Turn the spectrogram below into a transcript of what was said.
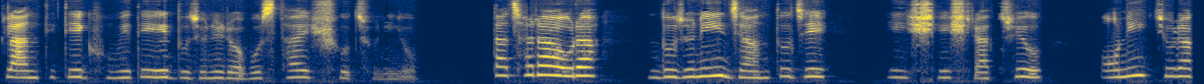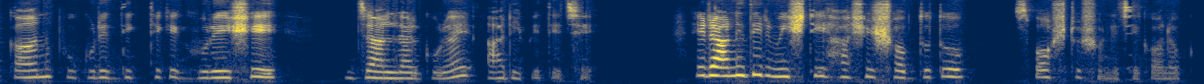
ক্লান্তিতে ঘুমেতে দুজনের অবস্থায় শোচনীয়। তাছাড়া ওরা দুজনেই জানত যে এই শেষ রাত্রেও অনেক জোড়া কান পুকুরের দিক থেকে ঘুরে এসে জানলার গোড়ায় আড়ি পেতেছে। রানীদের মিষ্টি হাসির শব্দ তো স্পষ্ট শুনেছে কনক।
